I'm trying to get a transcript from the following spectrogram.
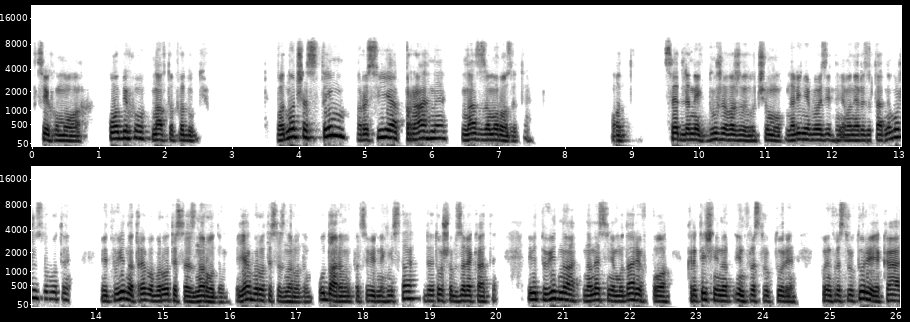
в цих умовах обігу нафтопродуктів. Водночас з тим Росія прагне нас заморозити. От це для них дуже важливо. Чому? На лінії боєзіткнення вони результат не можуть здобути. Відповідно, треба боротися з народом. Як боротися з народом? Ударами по цивільних містах для того, щоб залякати, і відповідно нанесенням ударів по критичній інфраструктурі, по інфраструктурі, яка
